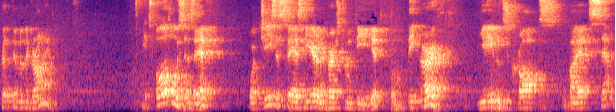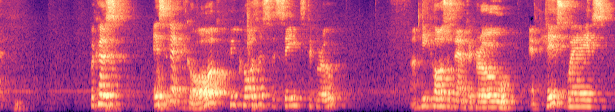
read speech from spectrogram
put them in the ground. It's almost as if what Jesus says here in verse 28 the earth yields crops by itself. Because isn't it God who causes the seeds to grow? And He causes them to grow in His ways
